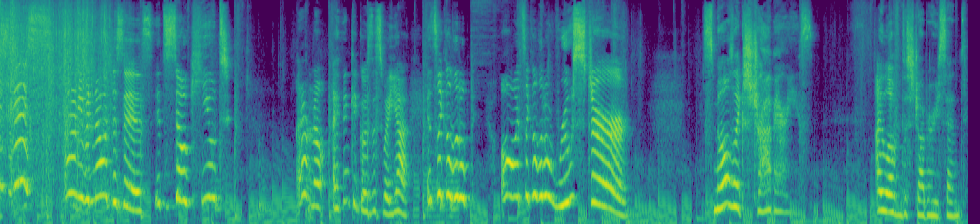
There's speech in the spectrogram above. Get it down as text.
is this? I don't even know what this is. It's so cute. I don't know. I think it goes this way. Yeah. It's like a little, oh, it's like a little rooster. Smells like strawberries. I love the strawberry scent.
